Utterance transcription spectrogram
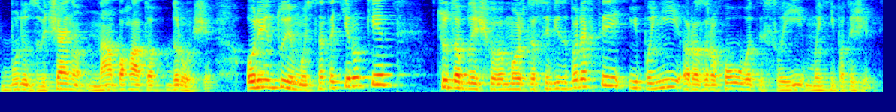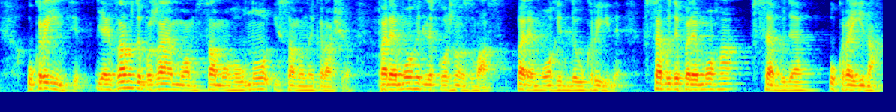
будуть звичайно набагато дорожчі. Орієнтуємось на такі роки. Цю табличку ви можете собі зберегти і по ній розраховувати свої митні платежі. Українці, як завжди, бажаємо вам самого головного і самого найкращого. Перемоги для кожного з вас, перемоги для України. Все буде перемога, все буде Україна.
